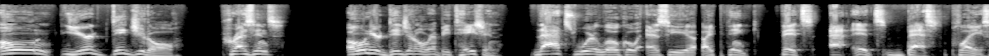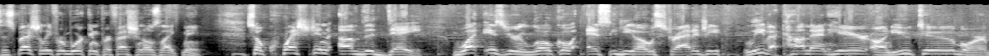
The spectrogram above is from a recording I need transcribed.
Own your digital presence. Own your digital reputation. That's where local SEO, I think, fits at its best place, especially for working professionals like me. So, question of the day What is your local SEO strategy? Leave a comment here on YouTube or,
